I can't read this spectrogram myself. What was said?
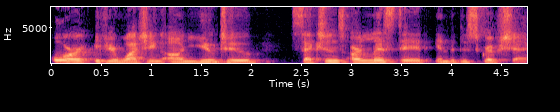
Or if you're watching on YouTube, sections are listed in the description.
